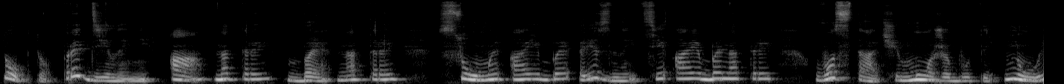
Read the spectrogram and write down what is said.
Тобто при діленні А на 3, Б на 3, суми А і Б, різниці А і Б на 3, в остачі може бути 0,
